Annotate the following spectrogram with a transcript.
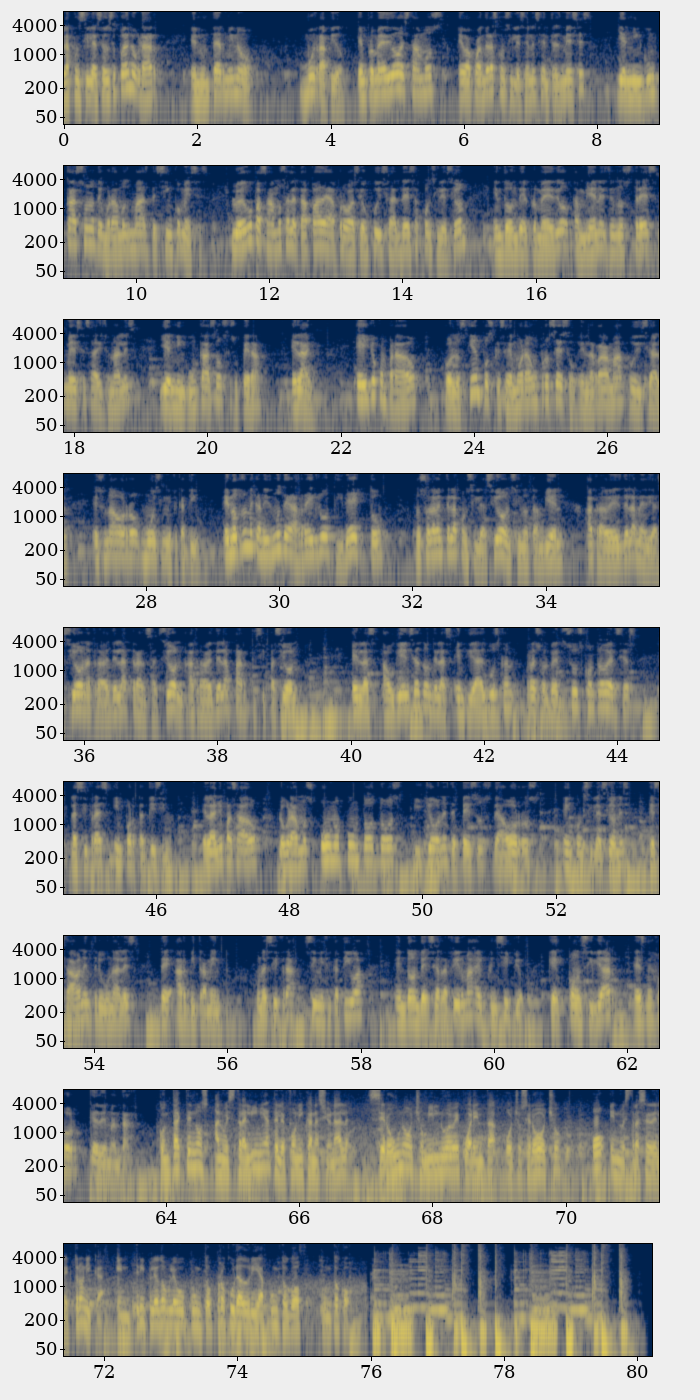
La conciliación se puede lograr en un término muy rápido. En promedio estamos evacuando las conciliaciones en tres meses y en ningún caso nos demoramos más de cinco meses. Luego pasamos a la etapa de aprobación judicial de esa conciliación, en donde el promedio también es de unos tres meses adicionales y en ningún caso se supera el año. Ello comparado con los tiempos que se demora un proceso en la rama judicial es un ahorro muy significativo. En otros mecanismos de arreglo directo, no solamente la conciliación, sino también a través de la mediación, a través de la transacción, a través de la participación en las audiencias donde las entidades buscan resolver sus controversias, la cifra es importantísima. El año pasado logramos 1.2 billones de pesos de ahorros en conciliaciones que estaban en tribunales de arbitramiento. Una cifra significativa en donde se reafirma el principio que conciliar es mejor que demandar. Contáctenos a nuestra línea telefónica nacional 018-940-808 o en nuestra sede electrónica en www.procuraduría.gov.co.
